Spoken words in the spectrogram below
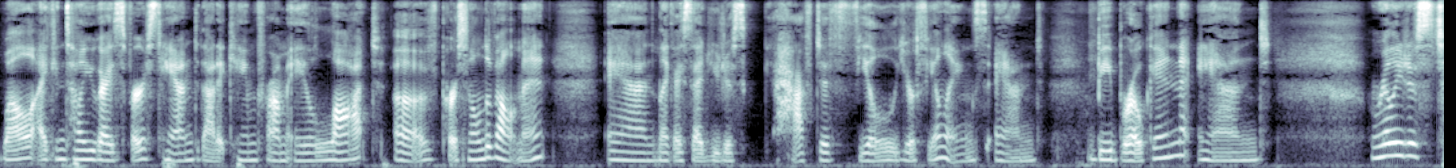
Well, I can tell you guys firsthand that it came from a lot of personal development. And like I said, you just have to feel your feelings and be broken and really just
